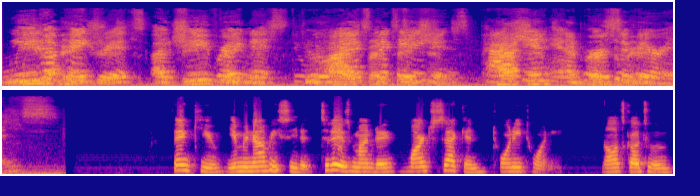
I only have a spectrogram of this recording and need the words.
We the Patriots achieve greatness through high expectations, passion, and perseverance. Thank you. You may now be seated. Today is Monday, March 2nd, 2020. Now let's go to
